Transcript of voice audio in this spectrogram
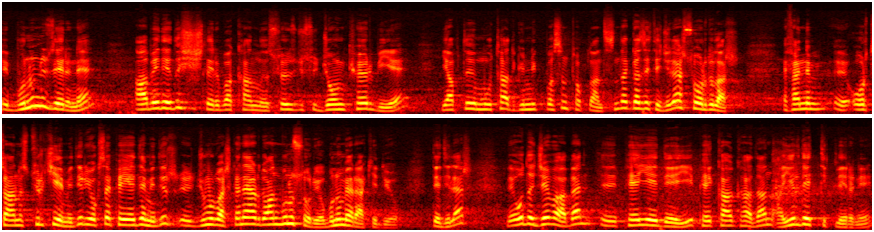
E, bunun üzerine ABD Dışişleri Bakanlığı Sözcüsü John Kirby'ye yaptığı mutat günlük basın toplantısında gazeteciler sordular. Efendim e, ortağınız Türkiye midir yoksa PYD midir? E, Cumhurbaşkanı Erdoğan bunu soruyor, bunu merak ediyor dediler. Ve o da cevaben e, PYD'yi PKK'dan ayırt ettiklerini,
